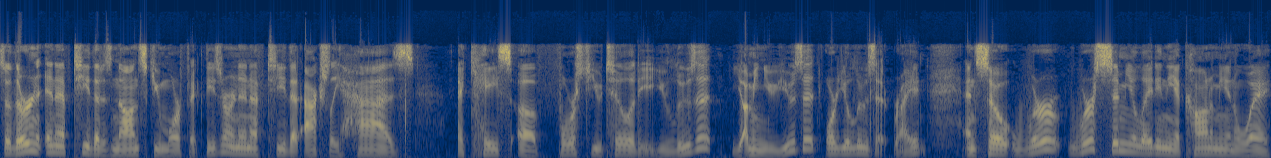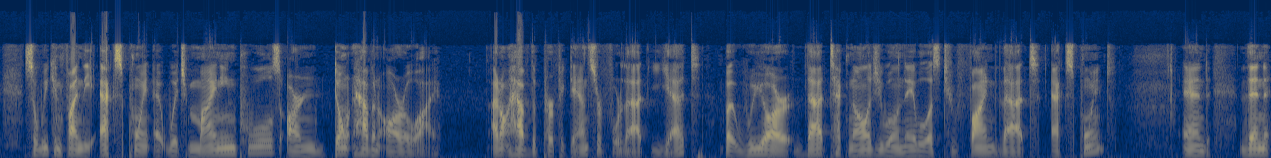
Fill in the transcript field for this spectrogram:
so they're an nft that is non-skeuomorphic. These are an nft that actually has a case of forced utility. You lose it i mean you use it or you lose it right? And so we're we're simulating the economy in a way so we can find the x point at which mining pools are don't have an roi i. Don't have the perfect answer for that yet but we are that technology will enable us to find that X point. point, and then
